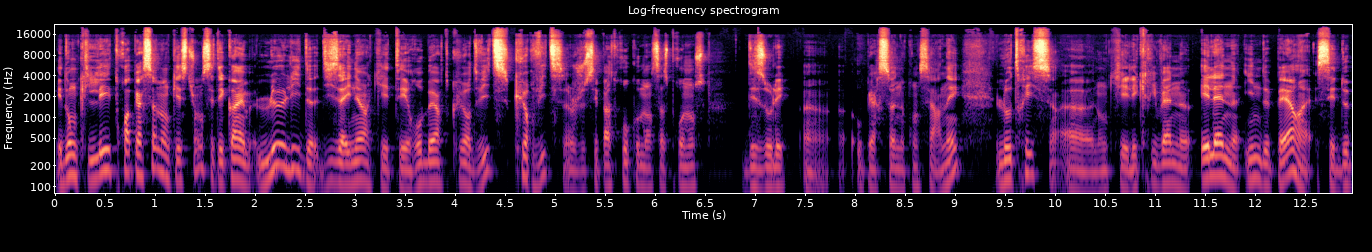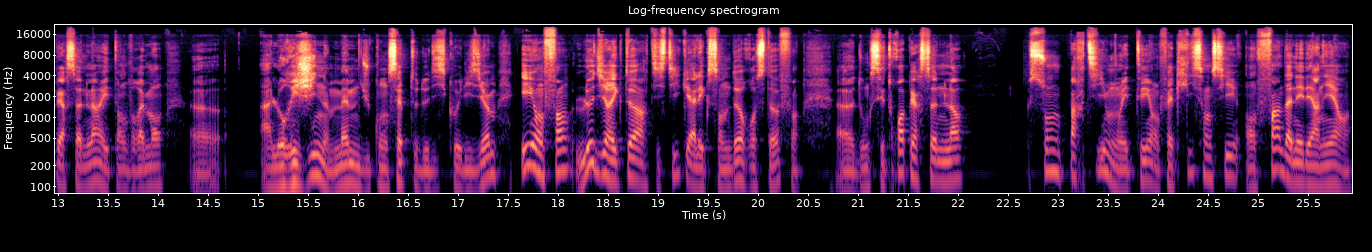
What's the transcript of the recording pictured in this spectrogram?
Et donc les trois personnes en question, c'était quand même le lead designer qui était Robert Kurwitz, Kurwitz, je sais pas trop comment ça se prononce, désolé aux personnes concernées. L'autrice, donc qui est l'écrivaine Hélène Indeper, ces deux personnes-là étant vraiment à l'origine même du concept de Disco Elysium. Et enfin, le directeur artistique Alexander Rostov. donc ces trois personnes-là sont partis, ont été en fait licenciés en fin d'année dernière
